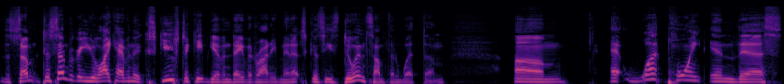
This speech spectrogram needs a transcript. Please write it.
the some to some degree, you like having the excuse to keep giving David Roddy minutes because he's doing something with them. Um, at what point in this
